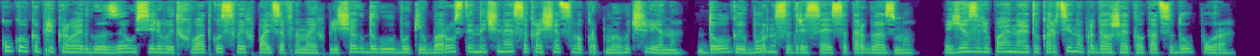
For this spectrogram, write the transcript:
Куколка прикрывает глаза, усиливает хватку своих пальцев на моих плечах до глубоких борозд и начинает сокращаться вокруг моего члена, долго и бурно сотрясаясь от оргазма. Я залипаю на эту картину, продолжая толкаться до упора.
